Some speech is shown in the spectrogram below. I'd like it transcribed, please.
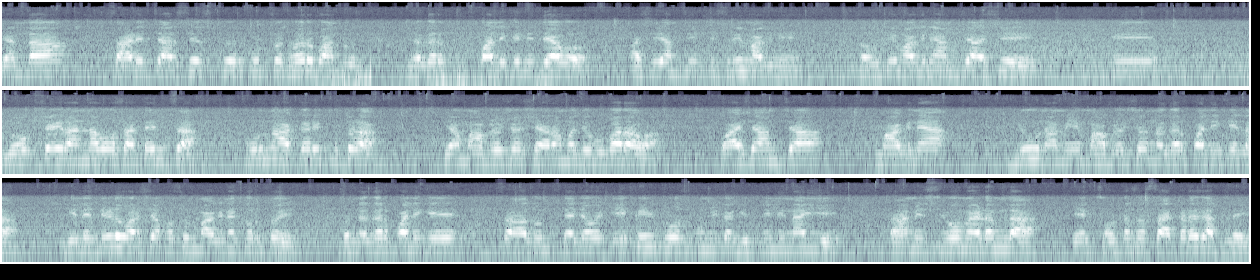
त्यांना साडेचारशे स्क्वेअर फूटचं घर बांधून नगरपालिकेने द्यावं अशी आमची तिसरी मागणी आहे. चौथी मागणी आमची अशी आहे की लोकशाही अण्णाभाऊ साठेंचा पूर्ण आकारी पुतळा या महाबळेश्वर शहरामध्ये उभा राहावा. व अशा आमच्या मागण्या घेऊन आम्ही महाबळेश्वर नगरपालिकेला गेले दीड वर्षापासून मागण्या करतोय. पण नगरपालिकेचं अजून त्याच्यावर एकही ठोस भूमिका घेतलेली नाही आहे तर आम्ही शिव मॅडमला एक छोटंसं साकडं घातलं आहे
